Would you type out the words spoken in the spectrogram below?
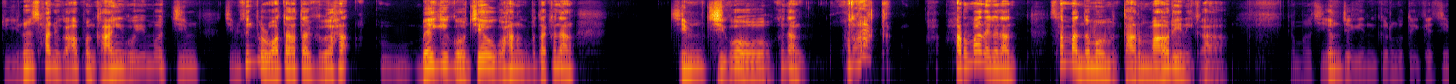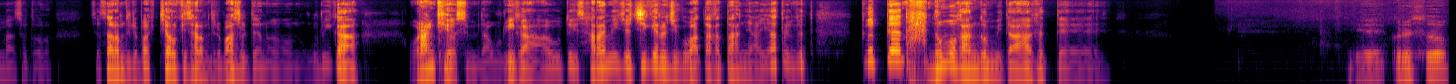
뒤는 산이고 앞은 강이고 이 뭐 짐 짐승들 왔다 갔다 그거 하, 먹이고 재우고 하는 것보다 그냥 짐 지고 그냥 호다락 하루 만에 그냥 산만 넘으면 다른 마을이니까 뭐 지형적인 그런 것도 있겠지만서도 저 사람들이 막 체로키 사람들이 봤을 때는 우리가 오랑캐였습니다. 우리가 어떻게 사람이 저 지게를 지고 왔다 갔다 하냐. 여하튼 그, 그때 다 넘어간 겁니다. 그때. 예, 그래서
